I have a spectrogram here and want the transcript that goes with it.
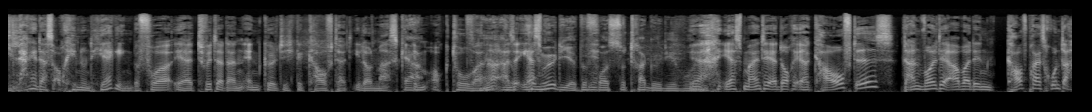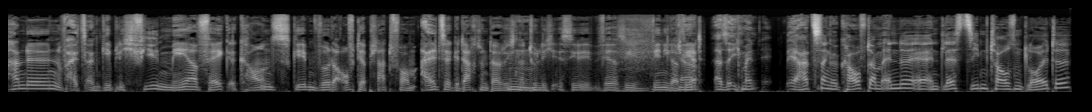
wie lange das auch hin und her ging, bevor er Twitter dann endgültig gekauft hat, Elon Musk, ja. im Oktober. Ne? Also erst, Komödie, bevor ja, es zur Tragödie wurde. Ja, erst meinte er doch, er kauft es, dann wollte er aber den Kaufpreis runterhandeln, weil es angeblich viel mehr Fake-Accounts geben würde auf der Plattform, als er gedacht und dadurch mhm. natürlich ist sie, sie weniger ja, wert. Also ich meine, er hat es dann gekauft am Ende, er entlässt 7000 Leute,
